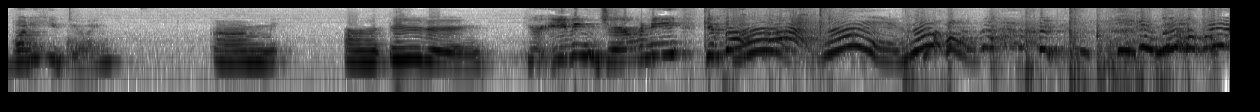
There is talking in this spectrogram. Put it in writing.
What are you doing? Um, I'm eating. You're eating Germany? Give that back! No, no, no.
